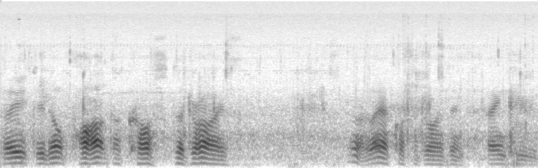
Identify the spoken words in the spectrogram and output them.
Please do not park across the drive. Oh, lay across the drive then. Thank you.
